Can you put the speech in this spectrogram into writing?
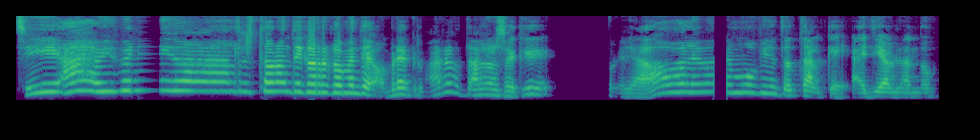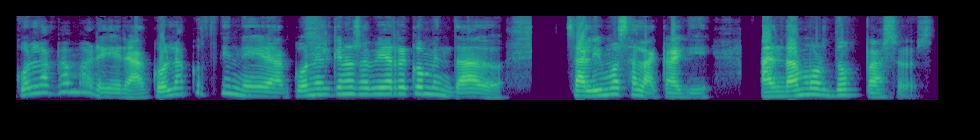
sí, ah, habéis venido al restaurante que os recomendé, hombre, claro, tal, no sé qué. Pues ah, vale, vale, muy bien, total, que allí hablando con la camarera, con la cocinera, con el que nos había recomendado, salimos a la calle, andamos dos pasos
